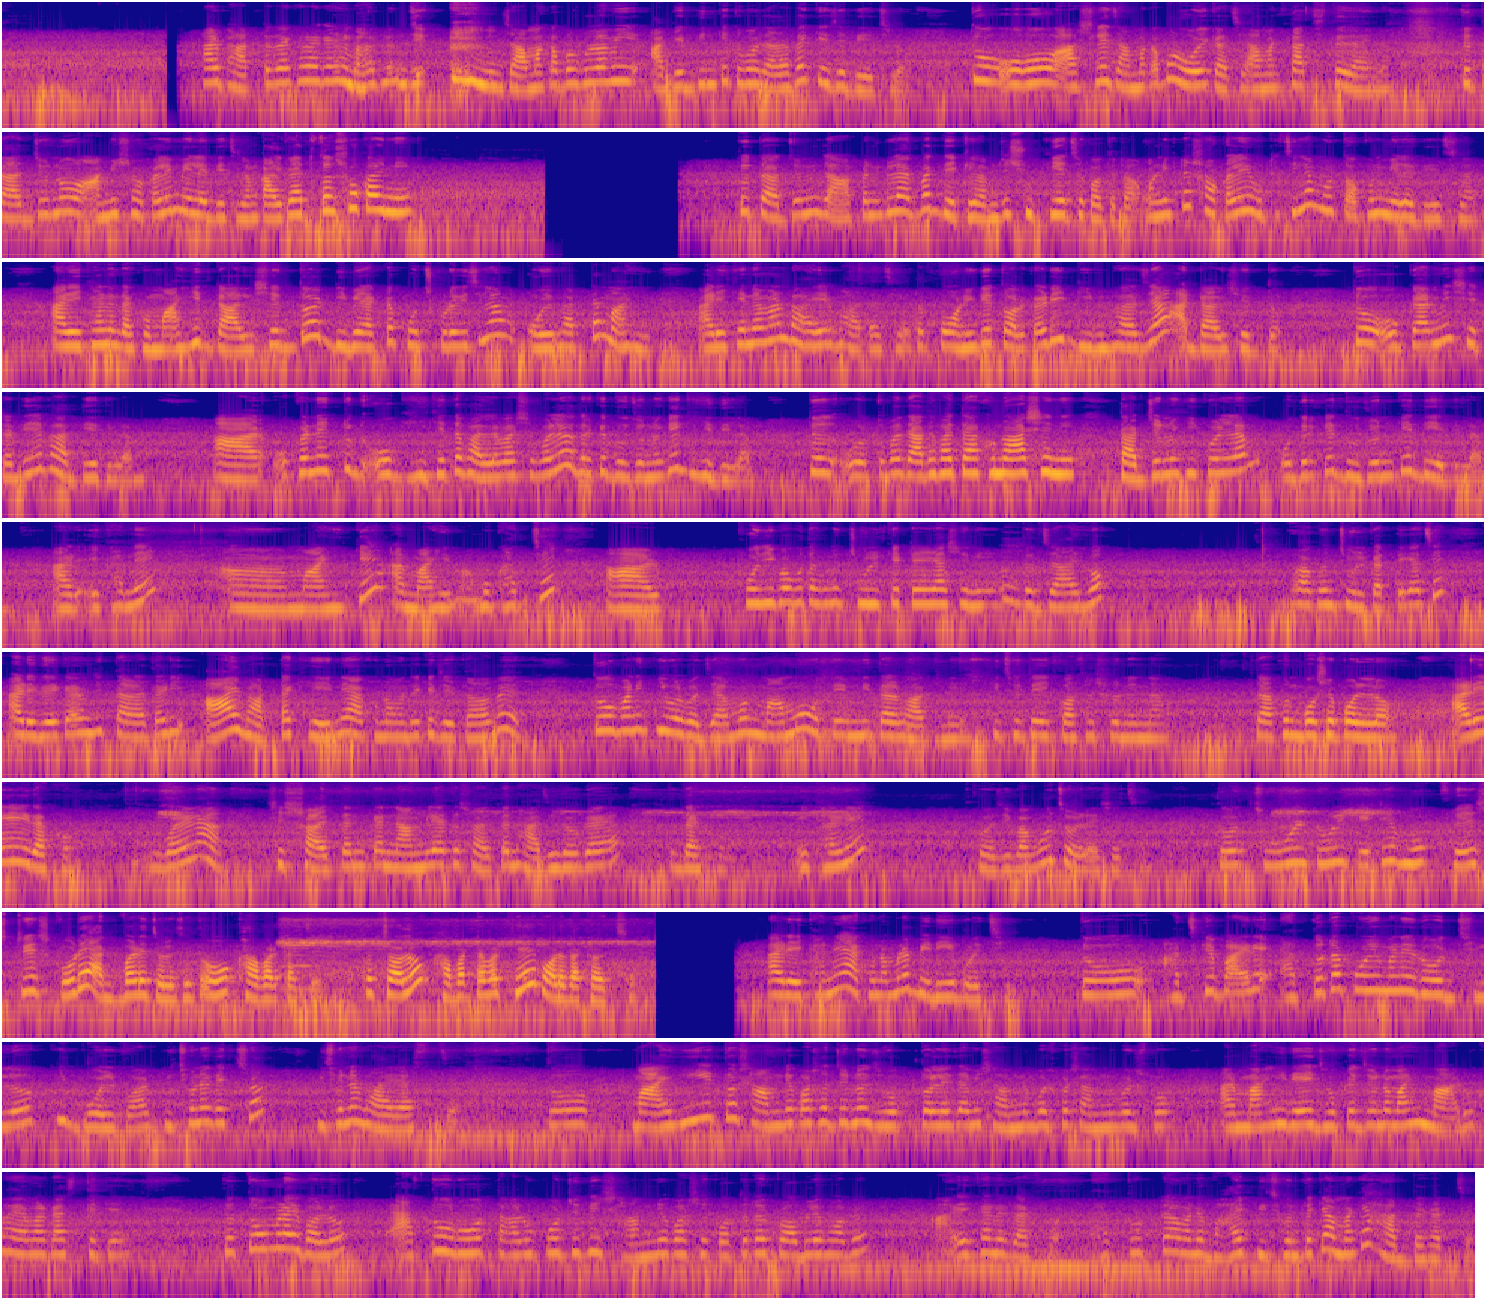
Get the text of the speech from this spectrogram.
আর ভাতটা দেখার আগে আমি ভাবলাম যে জামা কাপড়গুলো আমি আগের দিনকে তোমার দাদাভাই কেচে দিয়েছিল। তো ও আসলে জামা কাপড় ওই কাছে, আমাকে কাচতে দেয় না। তো তার জন্য আমি সকালে মেলে দিয়েছিলাম, কালকে রাতে তো শোকায়নি। তো তার জন্য জামা প্যান্টগুলো একবার দেখলাম যে শুকিয়েছে কতটা। অনেকটা সকালেই উঠেছিলাম ও তখন মেলে দিয়েছিলাম। আর এখানে দেখো, মাহির ডাল সেদ্ধ আর ডিমের একটা পোচ করে দিয়েছিলাম, ওই ভাতটা মাহি আর এখানে আমার ভাইয়ের ভাত আছে, ওটা পনিরের তরকারি, ডিম ভাজা আর ডাল সেদ্ধ। তো ওকে আমি সেটা দিয়ে ভাত দিয়ে দিলাম। আর ওখানে একটু ও ঘি খেতে ভালোবাসে বলে ওদেরকে দুজনকে ঘি দিলাম। তো তোমার দাদাভাই তো এখনও আসেনি, তার জন্য কি করলাম? ওদেরকে দুজনকে দিয়ে দিলাম। আর এখানে মাহিকে আর মাহির মামু খাচ্ছে। আর ফৌজিবাবু তো এখনও চুল কেটে আসেনি। তো যাই হোক, ও এখন চুল কাটতে গেছে। আর এদেরকে আমি যে তাড়াতাড়ি আয়, ভাতটা খেয়ে নে, এখন আমাদেরকে যেতে হবে। তো মানে কি বলব, যেমন মামু, তেমনি তার ভাগ নেই কিছুতেই কথা শোনে না। তো এখন বসে পড়ল। আরে দেখো বলে না, সে শয়তানকে নাম লিয়া তো শয়তান হাজির হয়ে গয়া তো দেখো, এখানে ফৌজিবাবু চলে এসেছে। তো চুল টুল কেটে মুখ ফ্রেশ ট্রেশ করে একবারে চলেছে তো ও খাবার কাছে তো চলো, খাবার টাবার খেয়ে পরে দেখা হচ্ছে। আর এখানে এখন আমরা বেরিয়ে পড়েছি। তো আজকে বাইরে এতটা পরিমাণে রোদ ছিল, কি বলব? আর পিছনে দেখছ? পিছনে ভাই আসছে। তো মাহি তো সামনে বসার জন্য ঝোঁক তোলে যে আমি সামনে বসবো সামনে বসবো। আর মাহির এই ঝোঁকের জন্য মাহি মারু খায় আমার কাছ থেকে। তো তোমরাই বলো, এত রোদ, তার উপর যদি সামনে বসে কতটা প্রবলেম হবে? আর এখানে দেখো, এতটা মানে ভাই পিছন থেকে আমাকে হাত দেখাচ্ছে।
